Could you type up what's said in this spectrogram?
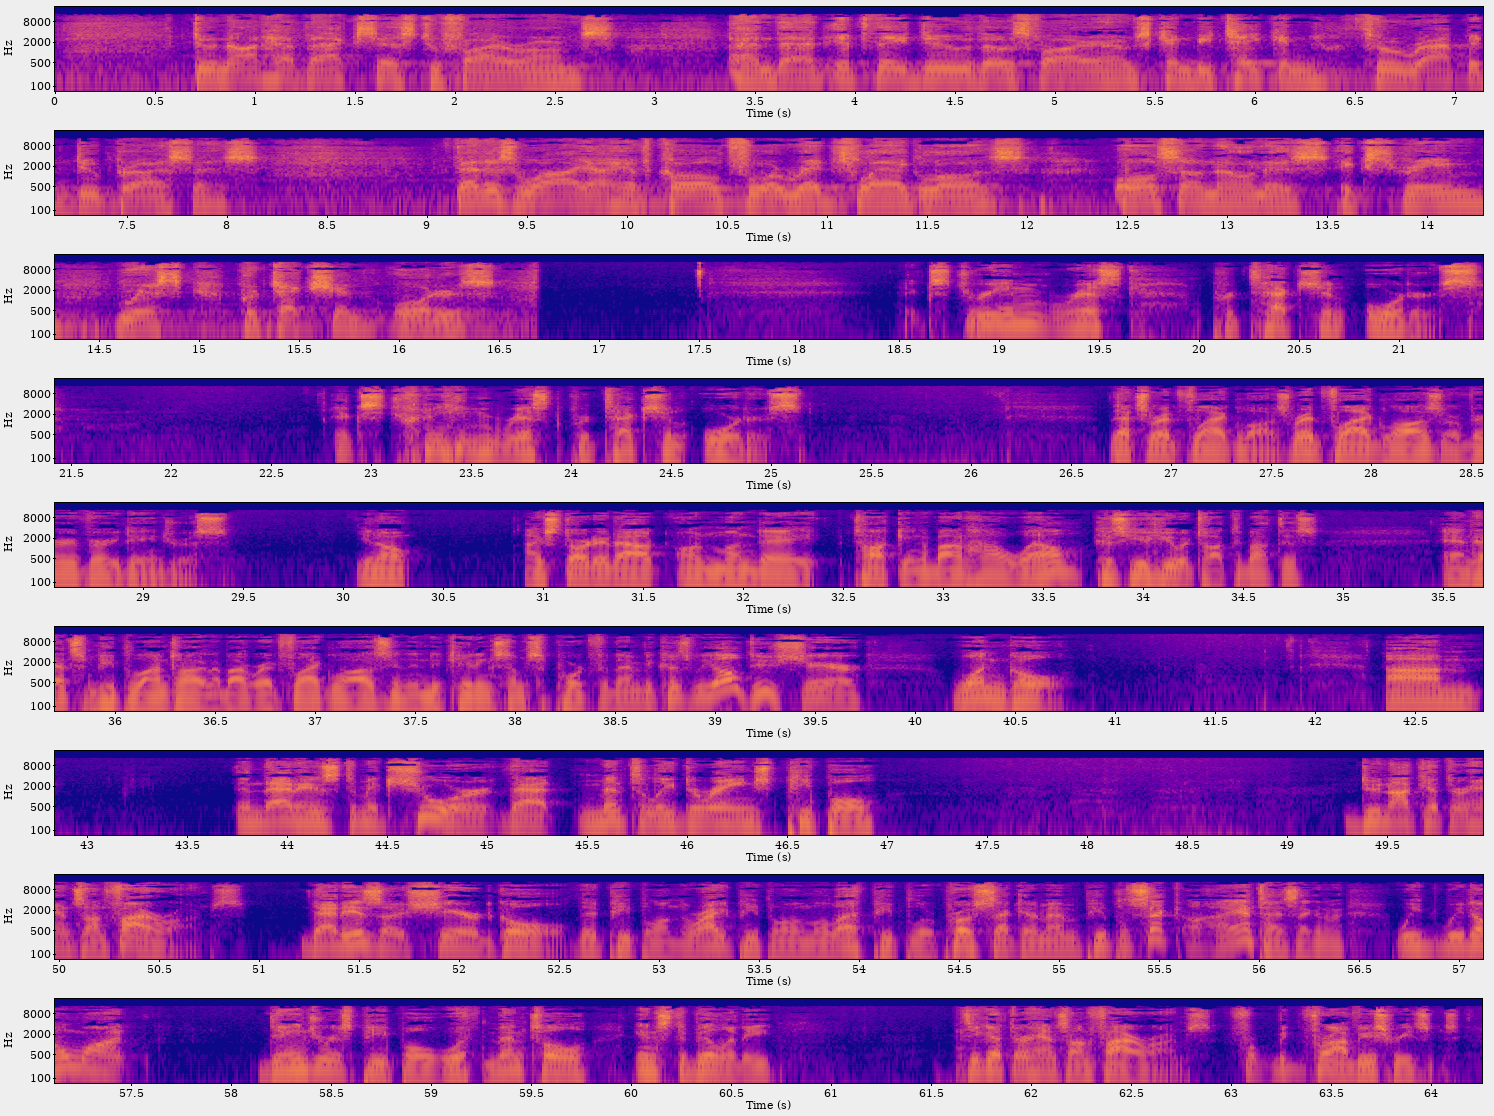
do not have access to firearms, and that if they do, those firearms can be taken through rapid due process. That is why I have called for red flag laws also known as extreme risk protection orders. Extreme risk protection orders. Extreme risk protection orders. That's red flag laws. Red flag laws are very, very dangerous. You know, I started out on Monday talking about how well, because Hugh Hewitt talked about this and had some people on talking about red flag laws and indicating some support for them because we all do share one goal. Um, and that is to make sure that mentally deranged people do not get their hands on firearms. That is a shared goal that people on the right, people on the left, people who are pro Second Amendment, people sec- anti Second Amendment. We we don't want dangerous people with mental instability to get their hands on firearms for for obvious reasons.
